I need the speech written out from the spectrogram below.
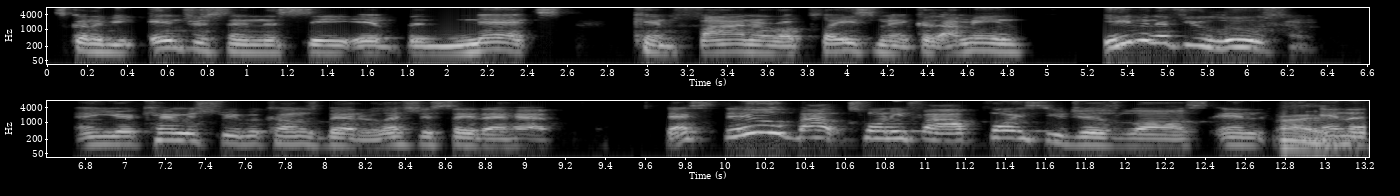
it's going to be interesting to see if the Nets can find a replacement. Because I mean, even if you lose him and your chemistry becomes better, let's just say that happens. That's still about 25 points you just lost, and right. and a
